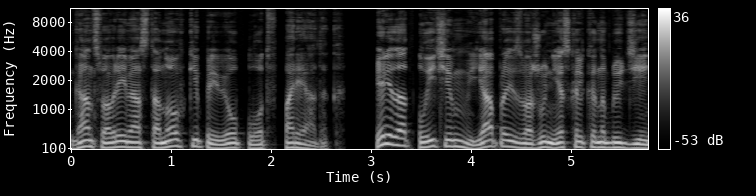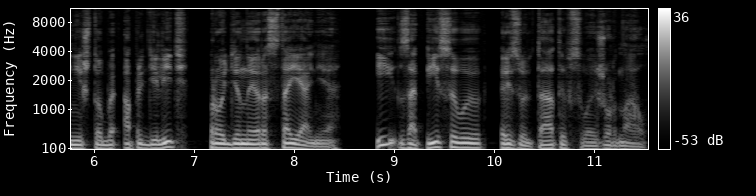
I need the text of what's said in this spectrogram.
Ганс во время остановки привел плод в порядок. Перед отплытием я произвожу несколько наблюдений, чтобы определить пройденные расстояния, и записываю результаты в свой журнал.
